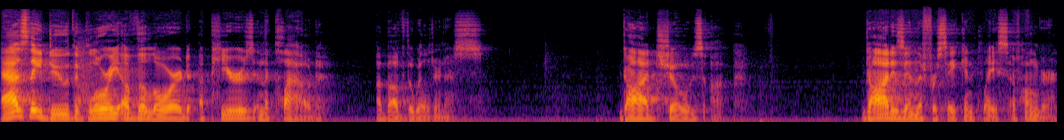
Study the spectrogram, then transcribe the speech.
as they do, the glory of the Lord appears in the cloud above the wilderness. God shows up. God is in the forsaken place of hunger,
